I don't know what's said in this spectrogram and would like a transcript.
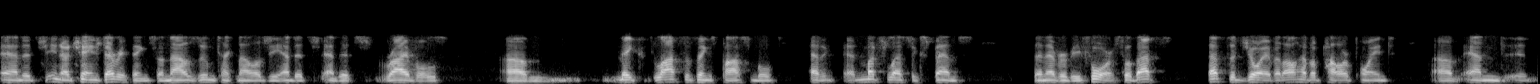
and it's you know changed everything. So now Zoom technology and its and its rivals um, make lots of things possible at a, at much less expense than ever before. So that's that's the joy of it. I'll have a PowerPoint, um, and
